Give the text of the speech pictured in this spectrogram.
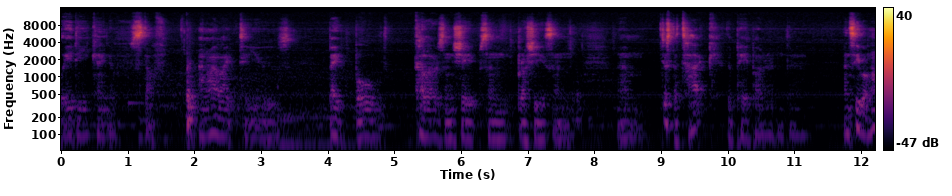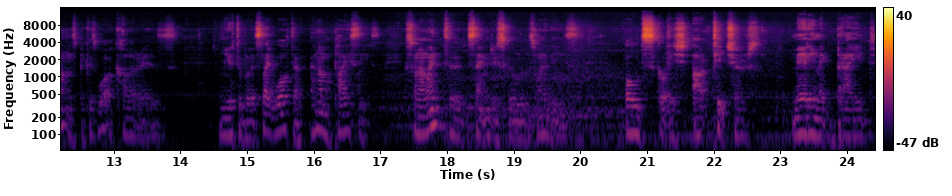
lady kind of stuff, and I like to use big, bold colours and shapes and brushes and just attack the paper and, uh, and see what happens because watercolour is mutable, it's like water and I'm a Pisces. So when I went to secondary school there was one of these old Scottish art teachers, Mary McBride.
